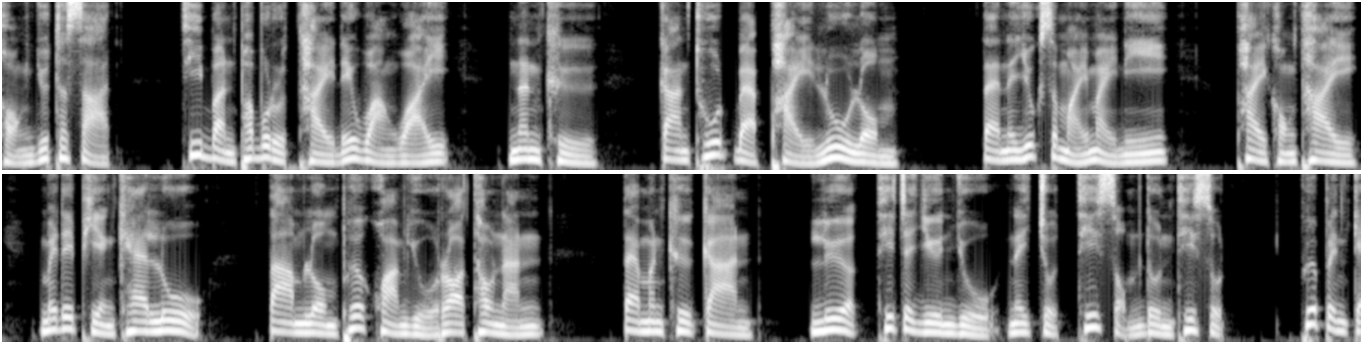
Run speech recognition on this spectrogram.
ของยุทธศาสตร์ ที่บรรพบุรุษไทยได้วางไว้ นั่นคือ การทูตแบบไผ่ลู่ลม แต่ในยุคสมัยใหม่นี้ไผ่ของไทยไม่ได้เพียงแค่ลู่ตามลมเพื่อความอยู่รอดเท่านั้น แต่มันคือการเลือกที่จะยืนอยู่ในจุดที่สมดุลที่สุด เพื่อเป็นแก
